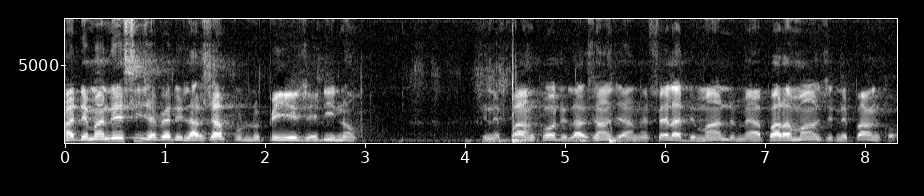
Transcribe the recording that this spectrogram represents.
M'a demandé si j'avais de l'argent pour le payer. J'ai dit non. Je n'ai pas encore de l'argent, j'en ai fait la demande, mais apparemment, je n'ai pas encore.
